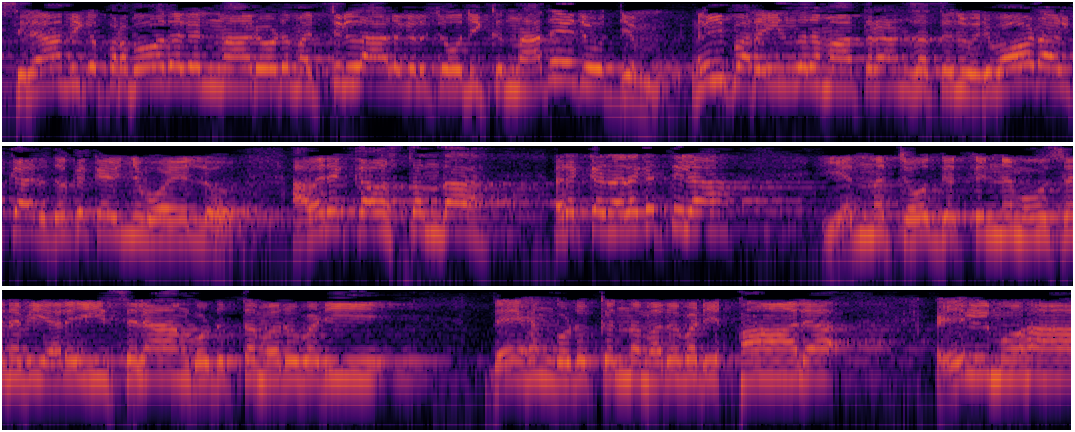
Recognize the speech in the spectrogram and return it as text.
ഇസ്ലാമിക പ്രബോധകന്മാരോട് മറ്റുള്ള ആളുകൾ ചോദിക്കുന്ന അതേ ചോദ്യം നീ പറയുന്നത് മാത്രമാണ് സത്യം ഒരുപാട് ആൾക്കാർ ഇതൊക്കെ കഴിഞ്ഞു പോയല്ലോ അവരൊക്കെ അവസ്ഥ എന്താ അവരൊക്കെ നരകത്തിലാ എന്ന ചോദ്യത്തിന് മൂസ നബി അലൈഹി ഇസ്ലാം കൊടുത്ത മറുപടി അദ്ദേഹം കൊടുക്കുന്ന മറുപടി കാല علمها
